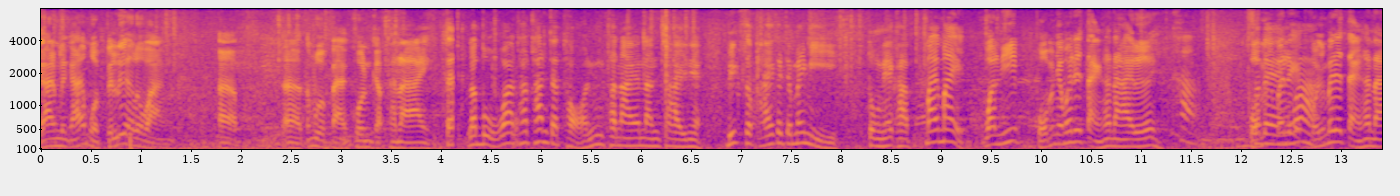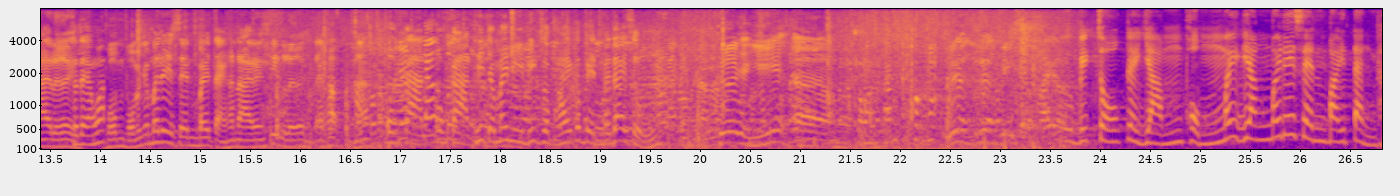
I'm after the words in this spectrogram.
การดำเนินการทั้งหมดเป็นเรื่องระหว่าง เอ่อเอ่อตำรวจ8คนกับทนาย แต่ระบุว่าถ้าท่านจะถอนทนายอนันต์ชัยเนี่ยบิ๊กเซอร์ไพรส์ก็จะไม่มีตรงเนี้ยครับ ไม่ไม่วันนี้ผมยังไม่ได้แต่งทนายเลย ค่ะ ผมยังไม่ได้แสดงว่าผมยังไม่ได้แต่งทนายเลยแสดงว่า ผมผมยังไม่ได้เซ็นใบแต่งทนายทั้งสิ้นเลยนะครับนะโอกาสโอกาสที่จะไม่มีบิ๊กเซอร์ไพรส์ก็เป็นไปได้สูง คืออย่างนี้เอ่อเรื่องเรื่องบิ๊กเซอร์ไพรส์ คือบิ๊กโจ๊กเนี่ยย้ำผมไม่ยังไม่ได้เซ็นใบแต่งท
